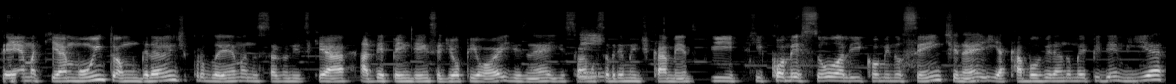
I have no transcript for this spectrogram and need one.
tema que é muito, é um grande problema problema nos Estados Unidos, que é a, a dependência de opioides, né? E eles falam sobre um medicamento que, que começou ali como inocente, né? E acabou virando uma epidemia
